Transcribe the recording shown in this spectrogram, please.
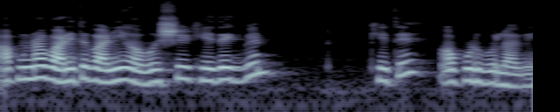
আপনারা বাড়িতে বানিয়ে অবশ্যই খেয়ে দেখবেন। খেতে অপূর্ব লাগে।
